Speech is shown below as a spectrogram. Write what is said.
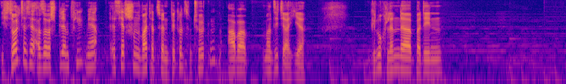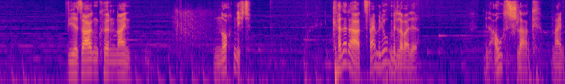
ich sollte es ja... Also das Spiel empfiehlt mir, es jetzt schon weiter zu entwickeln, zum Töten. Aber man sieht ja hier... Genug Länder, bei denen wir sagen können, nein. Noch nicht. Kanada, 2 Millionen mittlerweile. Den Ausschlag. Nein.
